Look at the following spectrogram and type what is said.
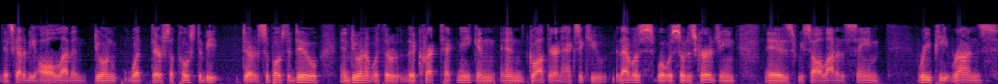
It's got to be all 11 doing what they're supposed to be supposed to do and doing it with the the correct technique and and go out there and execute. That was what was so discouraging is we saw a lot of the same repeat runs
